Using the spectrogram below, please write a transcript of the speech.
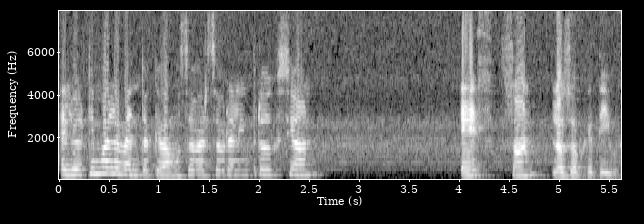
El último elemento que vamos a ver sobre la introducción es, son los objetivos.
